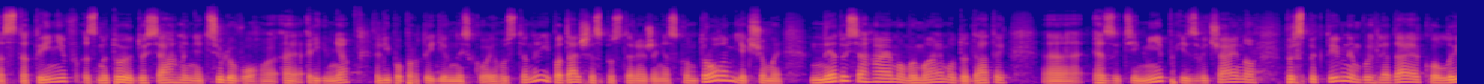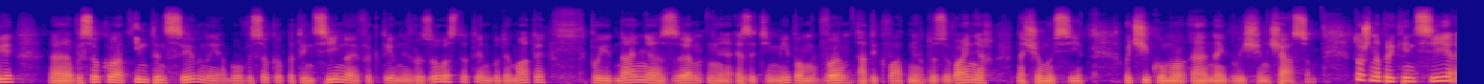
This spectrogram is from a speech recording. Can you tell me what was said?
е, статинів з метою досягнення цільового е, рівня ліпопротидів низької густини і подальше спостереження з контролем. Якщо ми не досягаємо, ми маємо додати е. І, звичайно, перспективним виглядає, коли е, високоінтенсивний або високопотенційно ефективний розовостатин буде мати поєднання з е, в адекватних дозуваннях, на що ми всі очікуємо найближчим часом. Тож наприкінці,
